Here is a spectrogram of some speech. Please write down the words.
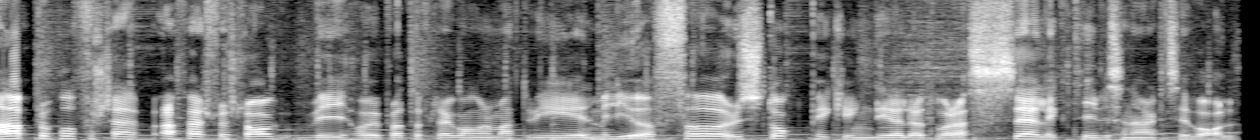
Apropå affärsförslag, vi har ju pratat flera gånger om att vi är en miljö för stockpicking. Det gäller att vara selektiv i sina aktieval.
